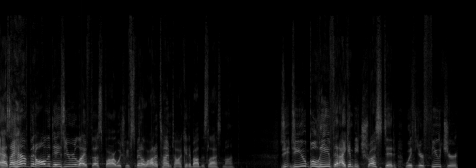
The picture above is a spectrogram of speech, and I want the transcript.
as I have been all the days of your life thus far, which we've spent a lot of time talking about this last month? Do, do, you believe that I can be trusted with your future,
